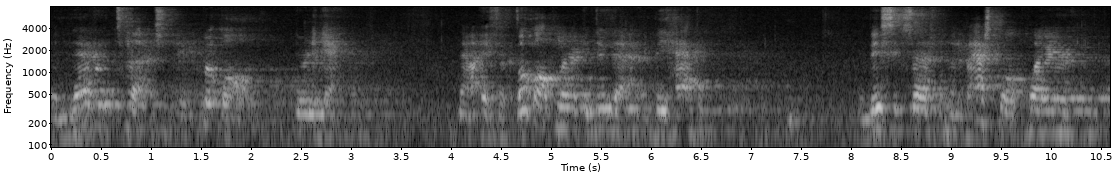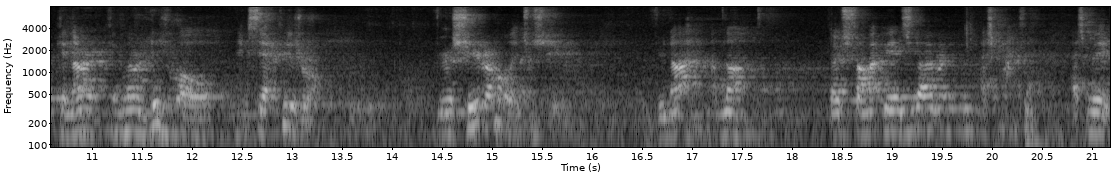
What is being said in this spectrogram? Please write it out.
and never touch a football during a game. Now, if a football player can do that and be happy and be successful, then a basketball player can learn, can learn his role and accept his role. If you're a shooter, I'm going to let you shoot. If you're not, I'm not. Coach talking about being stubborn, that's That's me.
